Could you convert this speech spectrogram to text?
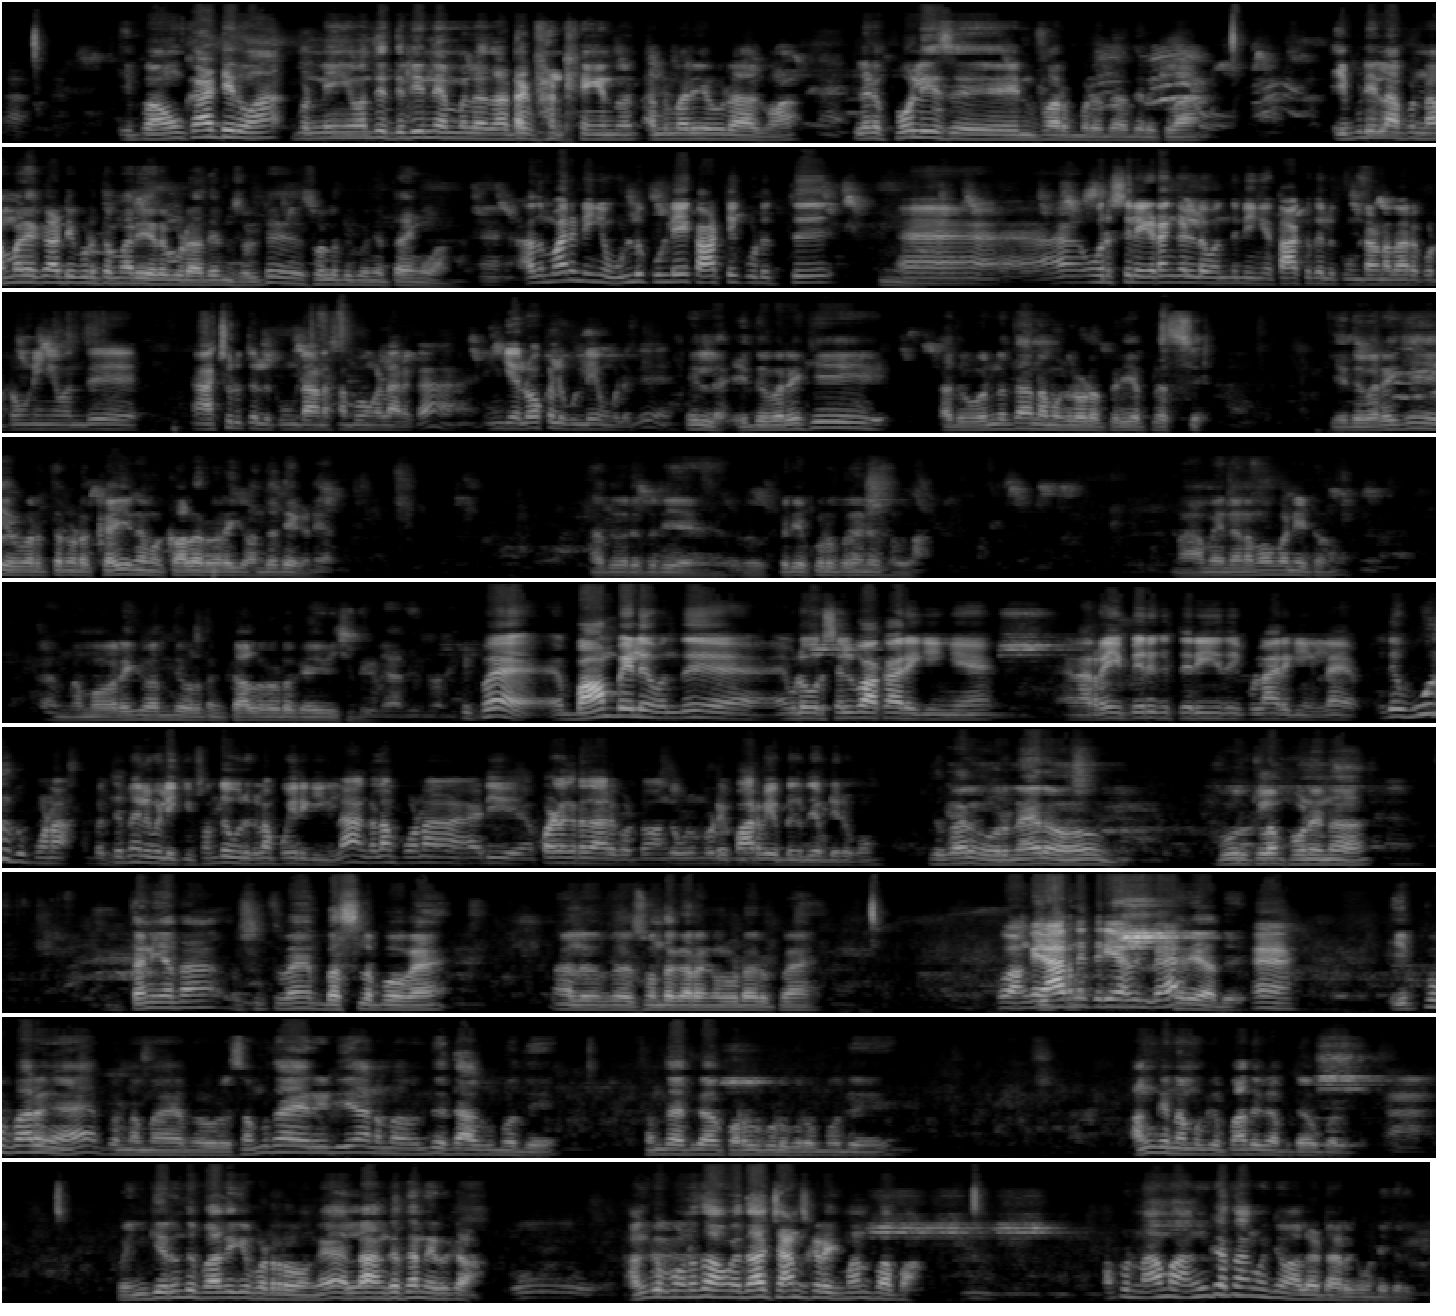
இப்போ அவன் காட்டிடுவான் இப்போ நீங்க வந்து திடீர்னு எம்எல்ஏ அட்டாக் பண்றீங்கன்னு வந்து அந்த மாதிரி கூட ஆகும். இல்லைன்னா போலீஸ் இன்ஃபார்ம் பண்ணுறது அது இருக்கலாம். இப்படிலாம் அப்போ நம்மளே காட்டி கொடுத்த மாதிரி ஏறக்கூடாதுன்னு சொல்லிட்டு சொல்லதுக்கு கொஞ்சம் தயங்குவாங்க. அது மாதிரி நீங்க உள்ளுக்குள்ளேயே காட்டி கொடுத்து ஒரு சில இடங்கள்ல வந்து நீங்க தாக்குதலுக்கு உண்டானதா இருக்கட்டும் நீங்க வந்து அச்சுறுத்தலுக்கு உண்டான சம்பவங்களா இருக்கா? இங்க லோக்கலுக்குள்ளேயே உங்களுக்கு? இல்லை. இது வரைக்கும் அது ஒன்று தான் நம்மளோட பெரிய ப்ளஸ்ஸு இது வரைக்கும் ஒருத்தனோட கை நம்ம காலர் வரைக்கும் வந்ததே கிடையாது. அது ஒரு பெரிய ஒரு பெரிய கொடுப்புறேன்னு சொல்லலாம். நாம் என்னென்னமோ பண்ணிட்டோம். நம்ம வரைக்கும் வந்து ஒருத்தன் காலரோட கை வச்சது கிடையாது. இப்ப பாம்பேல வந்து இவ்வளவு ஒரு செல்வாக்கா இருக்கீங்க. நிறைய பேருக்கு தெரியுது இப்படிலாம் இருக்கீங்களே இதே ஊருக்கு போனா இப்ப திருநெல்வேலிக்கு சொந்த ஊருக்குலாம் போயிருக்கீங்களா? அங்கெல்லாம் போனா அடி பழகுறதா இருக்கட்டும் அங்க உங்களுடைய பார்வை அப்படிங்கிறது எப்படி இருக்கும்? இது பாருங்க ஒரு நேரம் ஊருக்கெல்லாம் போனேன்னா தனியாக தான் சுற்றுவேன் பஸ்ஸில் போவேன் நாலு பேர் சொந்தக்காரங்களோட இருப்பேன். ஓ அங்க யாருன்னே தெரியாது இல்ல தெரியாது. இப்போ பாருங்க இப்போ நம்ம ஒரு சமுதாய ரீதியா நம்ம வந்து இதாகும்போது சமுதாயத்துக்காக குரல் கொடுக்குற போது அங்க நமக்கு பாதுகாப்பு தேவைப்படுது. இப்போ இங்க இருந்து பாதிக்கப்படுறவங்க எல்லாம் அங்க தானே இருக்கான் அங்க போனதும் அவங்க ஏதாவது சான்ஸ் கிடைக்குமான்னு பார்ப்பான். அப்போ நாம அங்க தான் கொஞ்சம் அலர்ட்டா இருக்க வேண்டியது இருக்கு.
